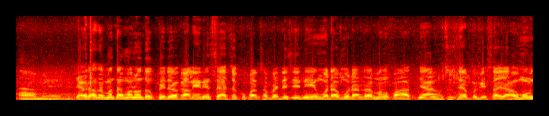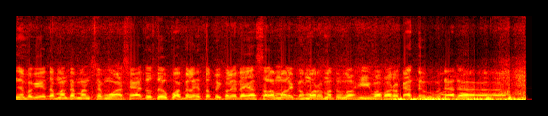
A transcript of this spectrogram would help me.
Amin. Ya udah teman-teman untuk video kali ini saya cukupkan sampai di sini. Mudah-mudahan ada manfaatnya khususnya bagi saya umumnya bagi teman-teman semua. Saya tutup wabillahi taufiq wal hidayah. Assalamualaikum warahmatullahi wabarakatuh. Dadah.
